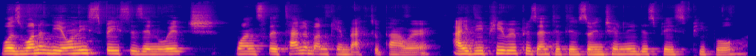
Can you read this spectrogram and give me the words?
was one of the only spaces in which, once the Taliban came back to power, IDP representatives or internally displaced people,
